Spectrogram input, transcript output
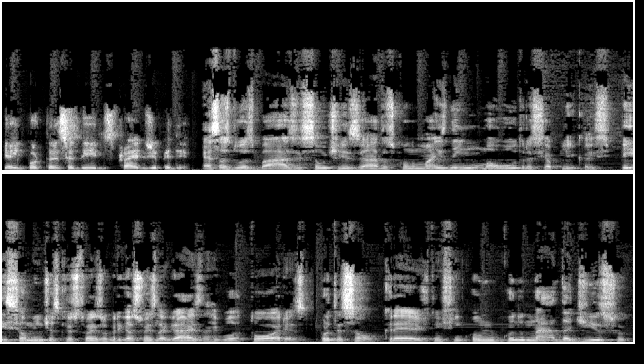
e a importância deles para a LGPD. Essas duas bases bases são utilizadas quando mais nenhuma outra se aplica, especialmente as questões de obrigações legais, né, regulatórias, proteção crédito, enfim. Quando, quando nada disso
